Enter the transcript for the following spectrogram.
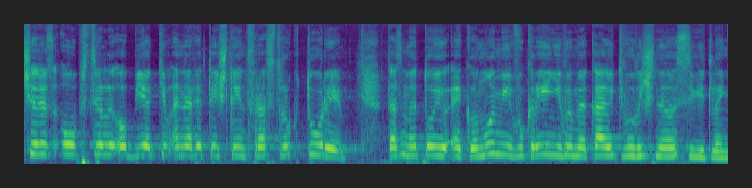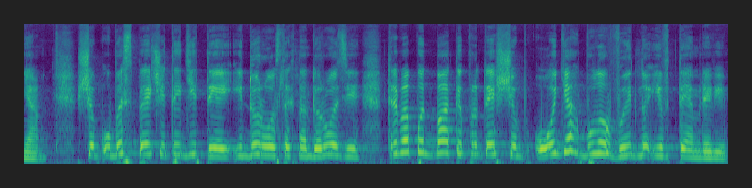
Через обстріли об'єктів енергетичної інфраструктури та з метою економії в Україні вимикають вуличне освітлення. Щоб убезпечити дітей і дорослих на дорозі, треба подбати про те, щоб одяг було видно і в темряві.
